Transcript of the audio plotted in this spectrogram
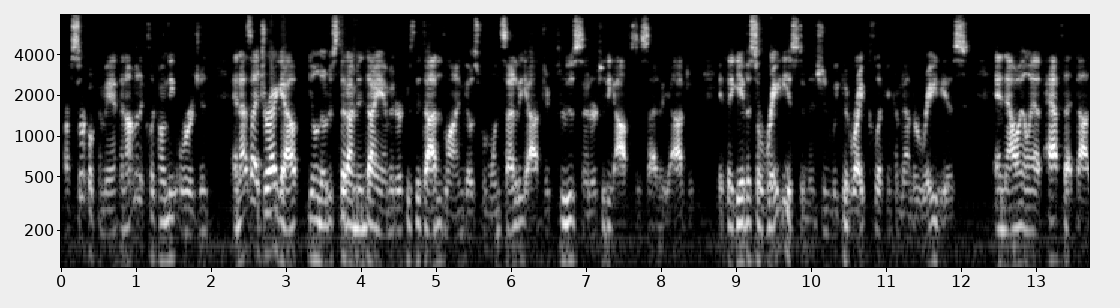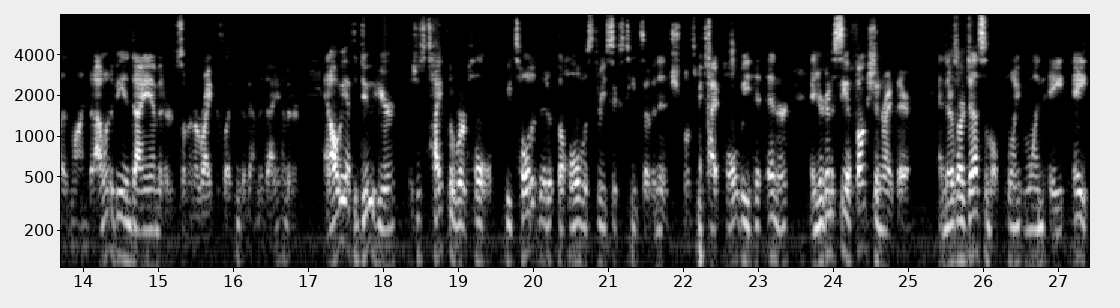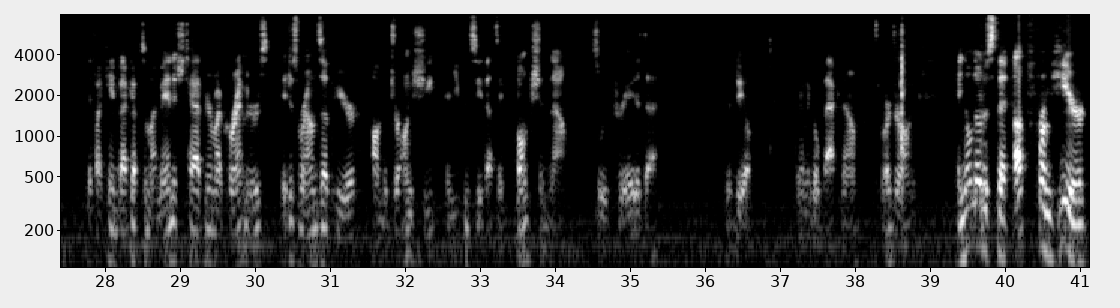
our circle command, and I'm going to click on the origin. And as I drag out, you'll notice that I'm in diameter because the dotted line goes from one side of the object through the center to the opposite side of the object. If they gave us a radius dimension, we could right click and come down to radius. And now I only have half that dotted line, but I want to be in diameter. So I'm going to right click and go down to diameter. And all we have to do here is just type the word hole. We told it that the hole was 3 16ths of an inch. Once we type hole, we hit enter, and you're going to see a function right there. And there's our decimal, 0.188. If I came back up to my Manage tab here, my parameters, it just rounds up here on the drawing sheet, and you can see that's a function now. So we've created that. Good deal. We're going to go back now to our drawing. And you'll notice that up from here,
